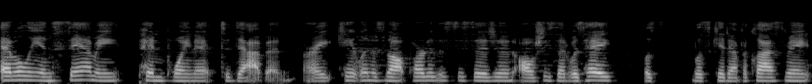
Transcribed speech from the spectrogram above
Emily and Sammy pinpoint it to Davin. All right, Caitlin is not part of this decision. All she said was, "Hey, let's let's kidnap a classmate."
